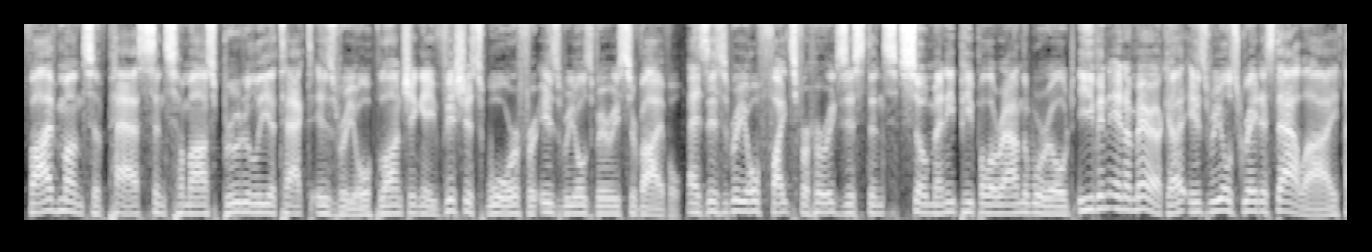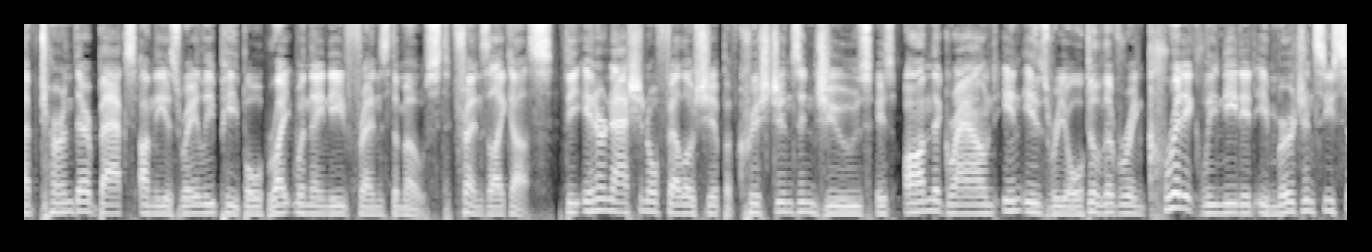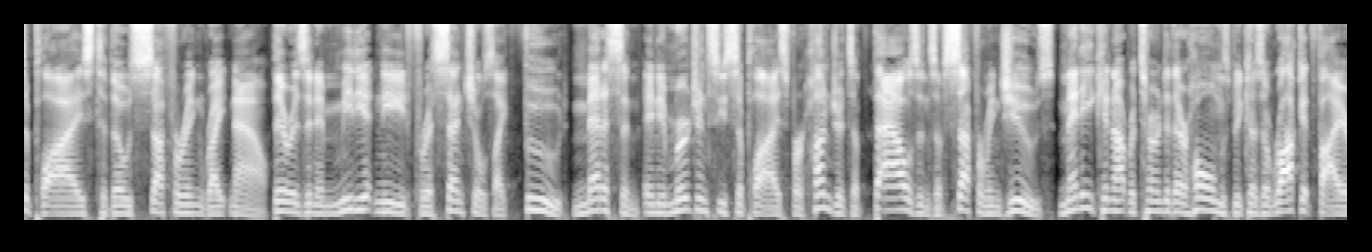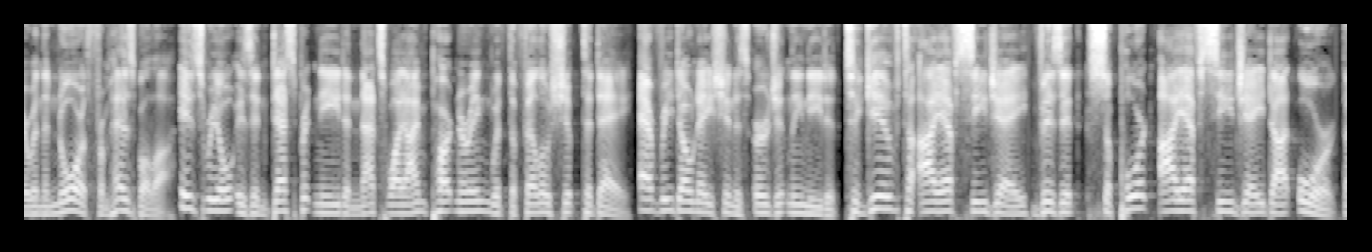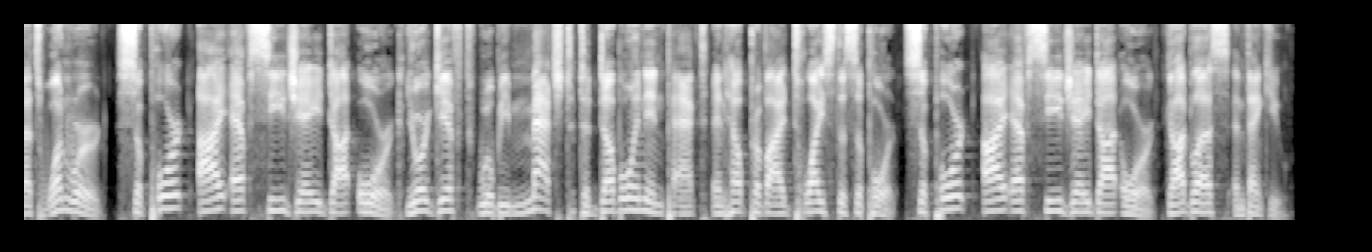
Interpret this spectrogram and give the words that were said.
Five months have passed since Hamas brutally attacked Israel, launching a vicious war for Israel's very survival. As Israel fights for her existence, so many people around the world, even in America, Israel's greatest ally, have turned their backs on the Israeli people right when they need friends the most. Friends like us. The International Fellowship of Christians and Jews is on the ground in Israel, delivering critically needed emergency supplies to those suffering right now. There is an immediate need for essentials like food, medicine, and emergency supplies for hundreds of thousands of suffering Jews. Many cannot return to their homes because of rocket fire in the north from Hezbollah. Israel is in desperate need, and that's why I'm partnering with the fellowship today. Every donation is urgently needed. To give to IFCJ, visit supportifcj.org. That's one word supportifcj.org. Your gift will be matched to double in impact and help provide twice the support. Support Supportifcj.org. God bless and thank you.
